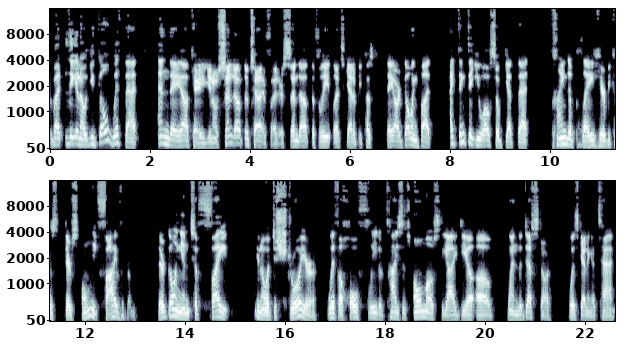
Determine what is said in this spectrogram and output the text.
But you know, you go with that, and they okay, you know, send out the Tie fighters, send out the fleet. Let's get it because they are going. But I think that you also get that kind of play here because there's only five of them. They're going in to fight, you know, a destroyer with a whole fleet of ties. It's almost the idea of when the Death Star was getting attacked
